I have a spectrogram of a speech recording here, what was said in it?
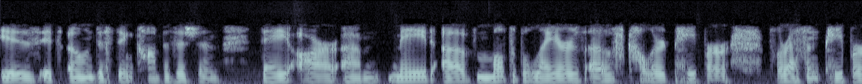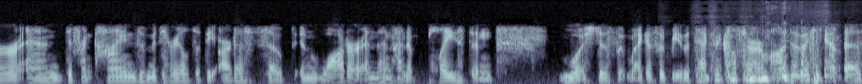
is its own distinct composition. They are um, made of multiple layers of colored paper, fluorescent paper, and different kinds of materials that the artist soaked in water and then kind of placed and mushed, as I guess would be the technical term, onto the canvas.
